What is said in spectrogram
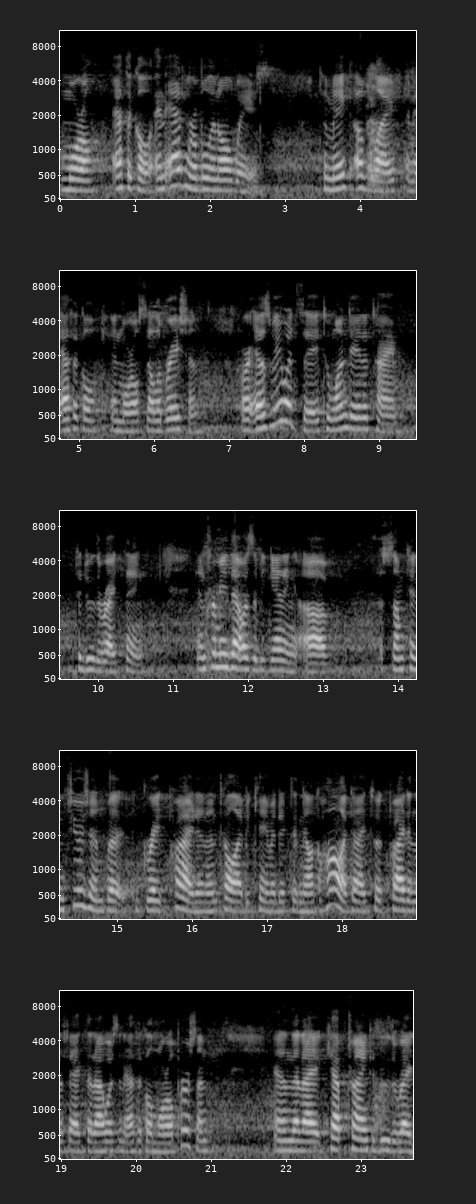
moral, ethical, and admirable in all ways to make of life an ethical and moral celebration, or as we would say, to one day at a time, to do the right thing. And for me, that was the beginning of some confusion, but great pride. And until I became addicted and alcoholic, I took pride in the fact that I was an ethical, moral person and that I kept trying to do the right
